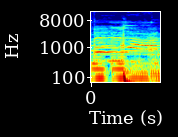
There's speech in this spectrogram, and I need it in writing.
bella.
